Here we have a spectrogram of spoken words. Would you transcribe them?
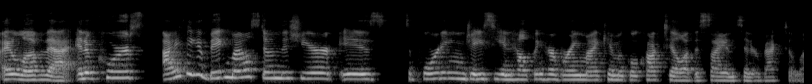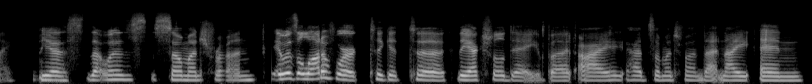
I love that. And of course, I think a big milestone this year is supporting JC and helping her bring my chemical cocktail at the Science Center back to life. Yes, that was so much fun. It was a lot of work to get to the actual day, but I had so much fun that night and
